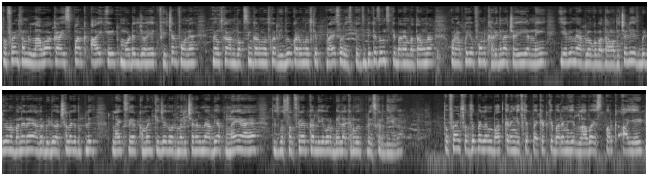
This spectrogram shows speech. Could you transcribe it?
तो फ्रेंड्स हम लावा का स्पार्क आई एट मॉडल जो है, एक फीचर फ़ोन है। मैं उसका अनबॉक्सिंग करूँगा, उसका रिव्यू करूँगा, उसके प्राइस और स्पेसिफिकेशंस के बारे में बताऊँगा। और आपको ये फ़ोन ख़रीदना चाहिए या नहीं, ये भी मैं आप लोगों को बताऊँगा। तो चलिए इस वीडियो में बने रहें। अगर वीडियो अच्छा लगे तो प्लीज़ लाइक शेयर कमेंट कीजिएगा। और मेरे चैनल में अभी आप नए आए हैं तो इसको सब्सक्राइब कर लीजिएगा और बेलाइकन को प्रेस कर दीजिएगा। तो फ्रेंड्स सबसे पहले हम बात करेंगे इसके पैकेट के बारे में। ये लावा स्पार्क आई एट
